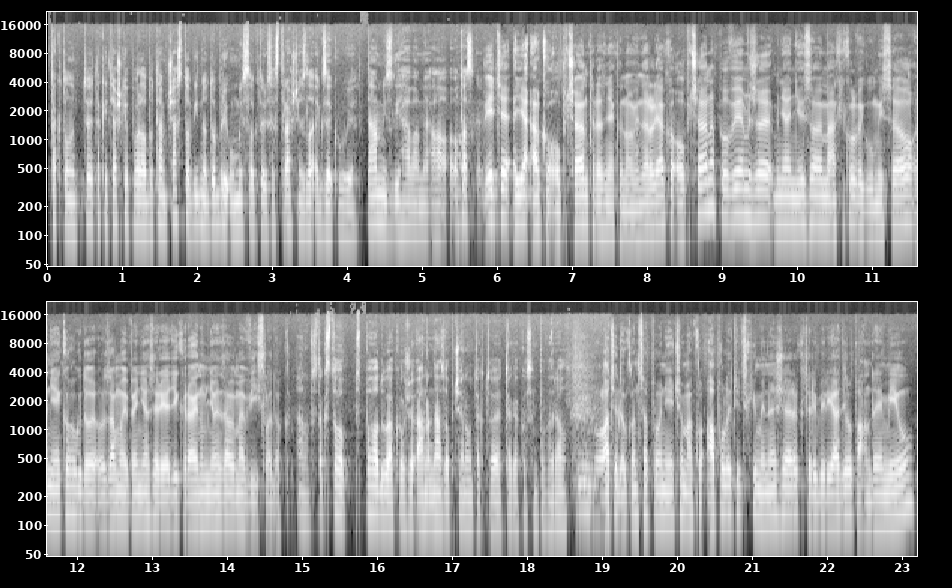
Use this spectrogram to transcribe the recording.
Tak to, to je také ťažké povedať, lebo tam často vidno dobrý úmysel, ktorý sa strašne zle exekuje. Tam my zlyhávame. A otázka... Viete, ja ako občan, teraz nejako novinár, ale ako občan poviem, že mňa nezaujíma akýkoľvek úmysel niekoho, kto za moje peniaze riadi krajinu, mňa zaujíma výsledok. Áno, tak z toho z pohľadu, ako, že áno, nás občanov, tak to je tak, ako som povedal. Voláte dokonca po niečom ako apolitický manažer, ktorý by riadil pandémiu.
